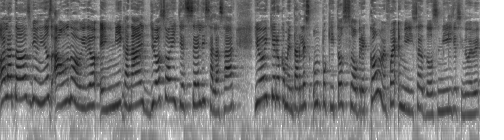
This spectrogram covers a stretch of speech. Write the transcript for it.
Hola a todos, bienvenidos a un nuevo video en mi canal. Yo soy Yeseli Salazar y hoy quiero comentarles un poquito sobre cómo me fue en mi visa 2019.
